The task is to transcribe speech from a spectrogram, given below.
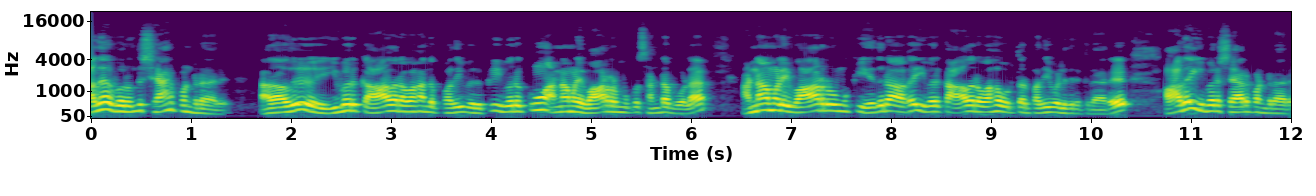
அதை அவர் வந்து ஷேர் பண்ணுறாரு அதாவது இவருக்கு ஆதரவாக அந்த பதிவு இருக்குது இவருக்கும் அண்ணாமலை வார் ரூமுக்கும் சண்டை போல அண்ணாமலை வார் ரூமுக்கு எதிராக இவருக்கு ஆதரவாக ஒருத்தர் பதிவு எழுதியிருக்கிறாரு. அதை இவர் ஷேர் பண்ணுறாரு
